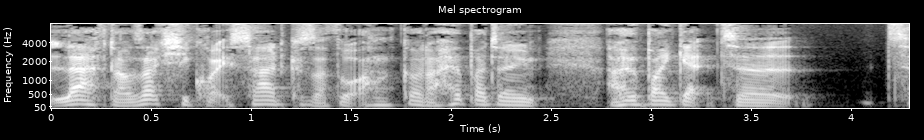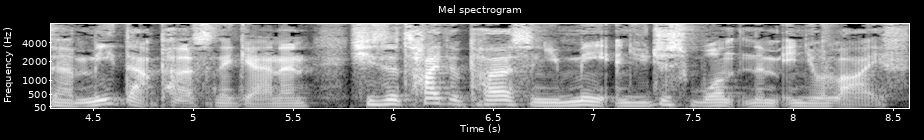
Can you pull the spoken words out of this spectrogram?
left, I was actually quite sad because I thought, oh God, I hope I don't, I hope I get to, to meet that person again. And she's the type of person you meet and you just want them in your life.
